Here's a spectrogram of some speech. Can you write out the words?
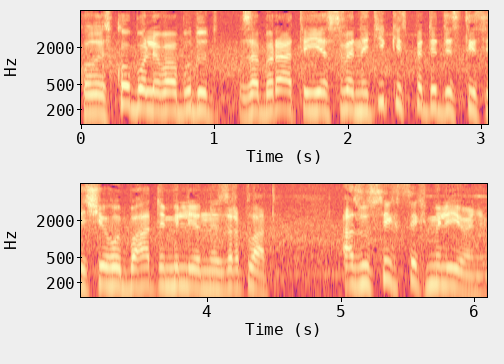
Коли з Коболєва будуть забирати ЄСВ не тільки з 50 тисяч його багатомільйонної зарплати, а з усіх цих мільйонів.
